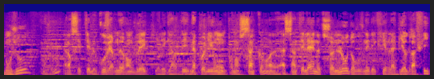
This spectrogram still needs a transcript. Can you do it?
Bonjour. Bonjour. Alors c'était le gouverneur anglais qui allait garder Napoléon pendant cinq ans euh, à Sainte-Hélène, Hudson Law, dont vous venez d'écrire la biographie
